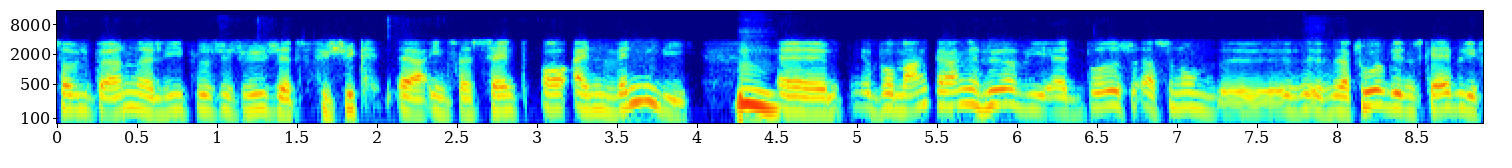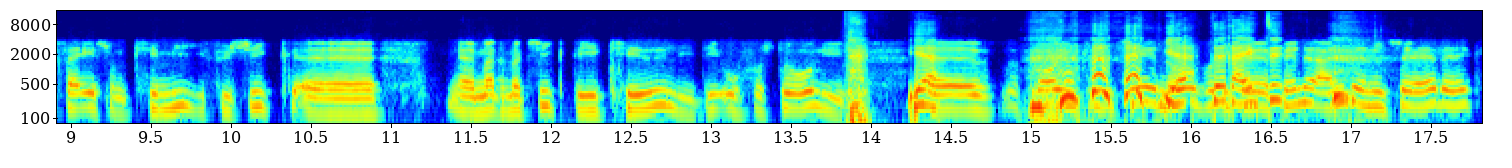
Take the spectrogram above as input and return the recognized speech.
så vil børnene lige pludselig synes, at fysik er interessant og anvendelig. Mm. Øh, hvor mange gange hører vi, at både altså nogle øh, naturvidenskabelige fag som kemi, fysik, øh, matematik, det er kedeligt, det er uforståeligt. Ja. Øh, for at implementere noget, ja, det er rigtigt. finde anvendelse af det, ikke?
